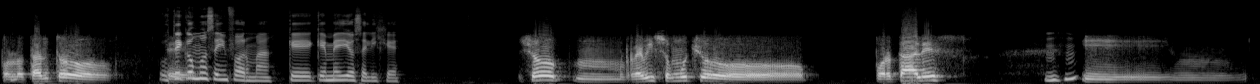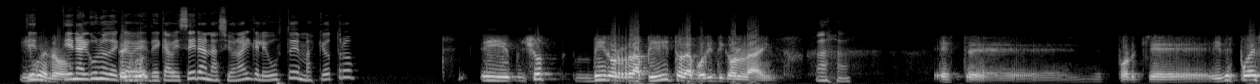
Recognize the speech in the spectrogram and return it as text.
por lo tanto... ¿Usted eh, cómo se informa? ¿Qué, medios elige? Yo mm, reviso mucho portales y, mm, ¿Tiene, ¿Tiene alguno de, de cabecera nacional que le guste más que otro? Y yo miro rapidito la política online. Ajá. Este, porque y después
